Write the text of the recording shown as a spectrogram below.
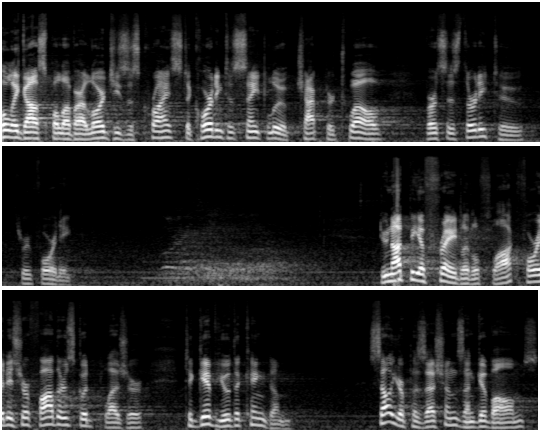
Holy Gospel of our Lord Jesus Christ according to St. Luke, chapter 12, verses 32 through 40. Do not be afraid, little flock, for it is your Father's good pleasure to give you the kingdom. Sell your possessions and give alms.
